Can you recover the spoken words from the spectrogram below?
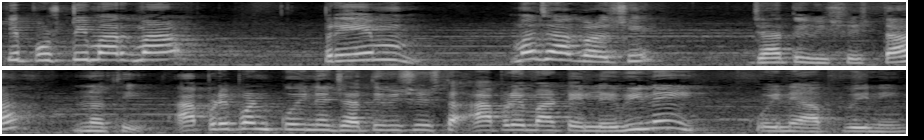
કે પુષ્ટિ માર્ગમાં પ્રેમ જ આગળ છે. જાતિ વિશેષતા નથી. આપણે પણ કોઈને જાતિ વિશેષતા આપણે માટે લેવી નહીં, કોઈને આપવી નહીં.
